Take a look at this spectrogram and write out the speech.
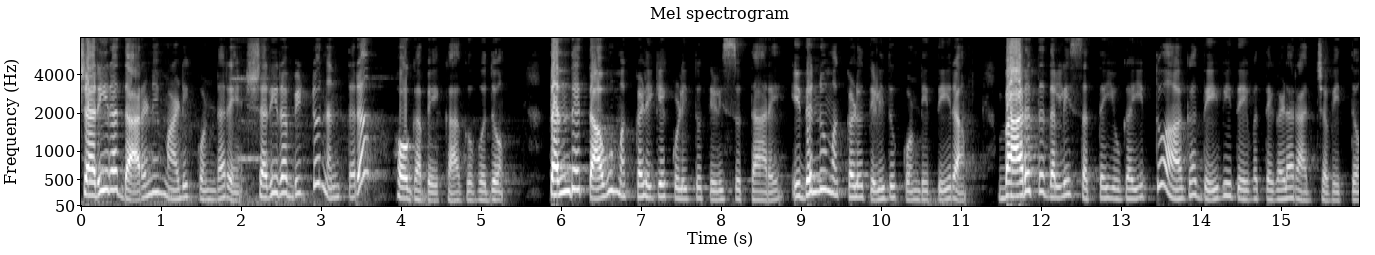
ಶರೀರ ಧಾರಣೆ ಮಾಡಿಕೊಂಡರೆ ಶರೀರ ಬಿಟ್ಟು ನಂತರ ಹೋಗಬೇಕಾಗುವುದು. ತಂದೆ ತಾವು ಮಕ್ಕಳಿಗೆ ಕುಳಿತು ತಿಳಿಸುತ್ತಾರೆ. ಇದನ್ನು ಮಕ್ಕಳು ತಿಳಿದುಕೊಂಡಿದ್ದೀರಾ? ಭಾರತದಲ್ಲಿ ಸತ್ಯಯುಗ ಇತ್ತು, ಆಗ ದೇವಿ ದೇವತೆಗಳ ರಾಜ್ಯವಿತ್ತು,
